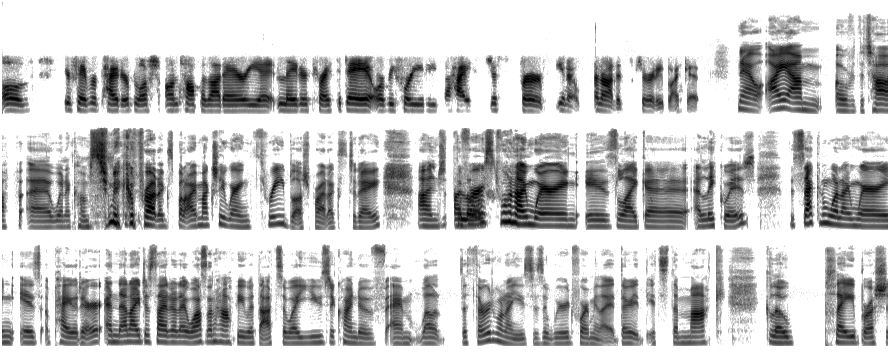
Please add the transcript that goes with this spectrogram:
of your favorite powder blush on top of that area later throughout the day or before you leave the house just for, you know, an added security blanket. Now, I am over the top uh, when it comes to makeup products, but I'm actually wearing three blush products today. And the I love. first one I'm wearing is like a, a liquid. The second one I'm wearing is a powder. And then I decided I wasn't happy with that. So I used a kind of, um, well, the third one I used is a weird formula. There, it's the MAC Glow Play brush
